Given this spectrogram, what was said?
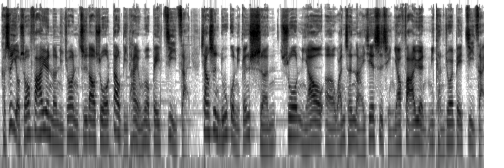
可是有时候发愿呢，你就要知道说到底他有没有被记载，像是如果你跟神说你要呃完成哪一些事情要发愿，你可能就会被记载。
